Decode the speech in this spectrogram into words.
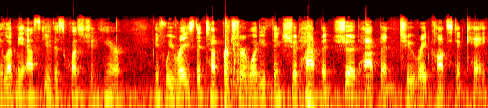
Okay, let me ask you this question here if we raise the temperature, what do you think should happen, should happen to rate constant K?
